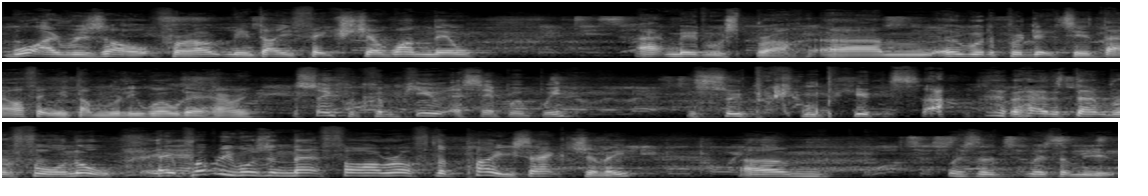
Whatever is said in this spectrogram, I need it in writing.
What a result for an opening day fixture. 1 0 at Middlesbrough. Um, who would have predicted that? I think we've done really well there, Harry. The supercomputer said we'd win. The supercomputer that had us down for a 4 0. It probably wasn't that far off the pace, actually. Um, where's, the, where's the mute?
